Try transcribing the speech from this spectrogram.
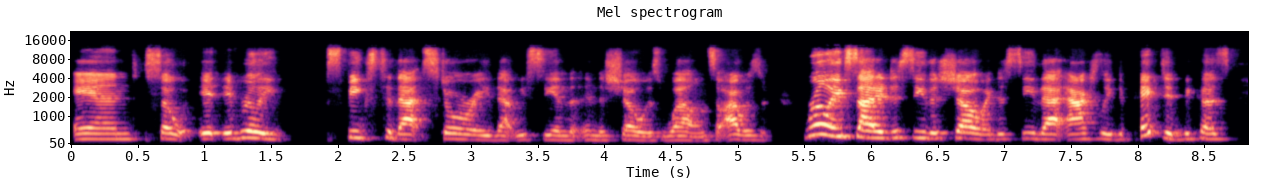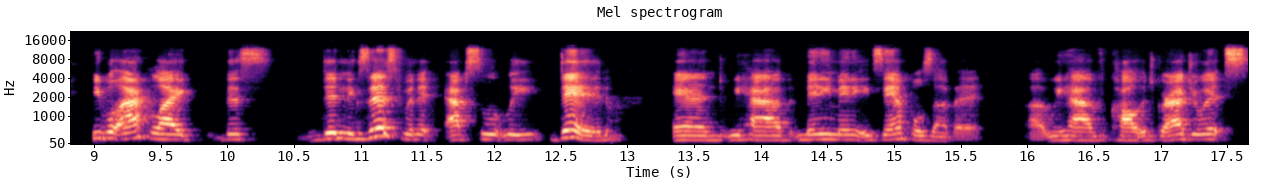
And so it, it really speaks to that story that we see in the in the show as well. And so i was really excited to see the show and to see that actually depicted because people act like this didn't exist when it absolutely did and we have many, many examples of it. Uh, we have college graduates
